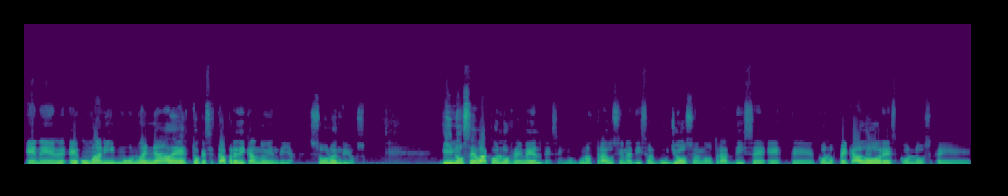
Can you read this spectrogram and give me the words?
en el eh, humanismo, no en nada de esto que se está predicando hoy en día, solo en Dios. Y no se va con los rebeldes. En algunas traducciones dice orgulloso, en otras dice este, con los pecadores, con los eh,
